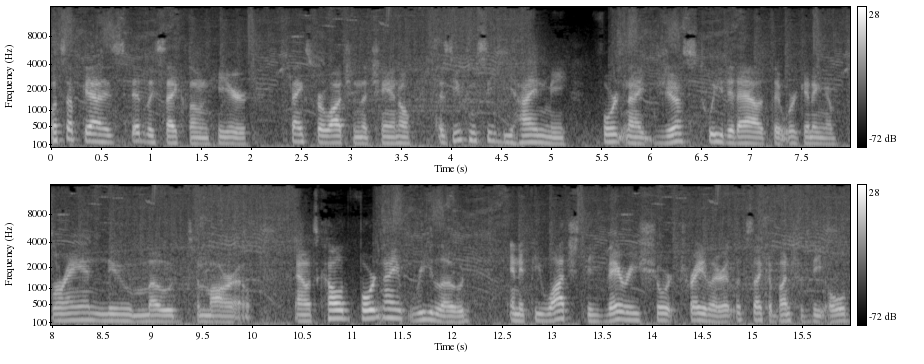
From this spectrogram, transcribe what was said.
What's up guys, Deadly Cyclone here. Thanks for watching the channel. As you can see behind me, Fortnite just tweeted out that we're getting a brand new mode tomorrow. Now it's called Fortnite Reload, and if you watch the very short trailer, it looks like a bunch of the old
